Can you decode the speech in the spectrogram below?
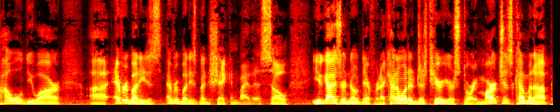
how old you are. Uh, everybody's everybody's been shaken by this, so you guys are no different. I kind of want to just hear your story. March is coming up,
